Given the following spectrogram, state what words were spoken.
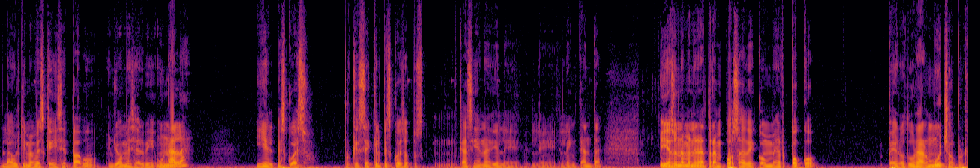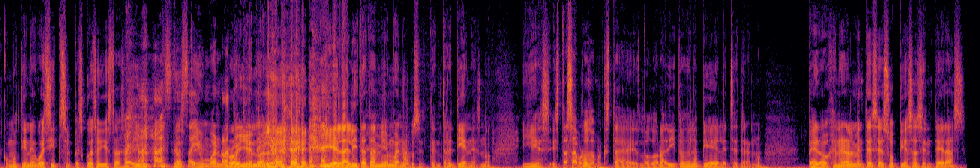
la última vez que hice pavo, yo me serví un ala y el pescuezo. Porque sé que el pescuezo, pues casi a nadie le, le, le encanta. Y es una manera tramposa de comer poco, pero durar mucho, porque como tiene huesitos el pescuezo y estás ahí, este, Estás ahí un buen rato y el alita también, bueno, pues te entretienes, ¿no? Y es, está sabrosa porque está, es lo doradito de la piel, etcétera, ¿no? Pero generalmente es eso, piezas enteras.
